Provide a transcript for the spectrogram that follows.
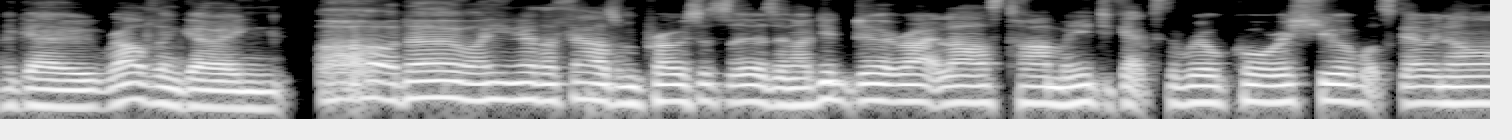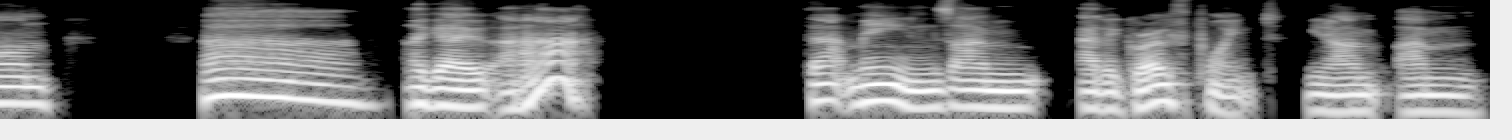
I go rather than going, oh no, I need another thousand processors and I didn't do it right last time. I need to get to the real core issue of what's going on. Ah, I go, aha, that means I'm at a growth point. You know, I'm, I'm,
